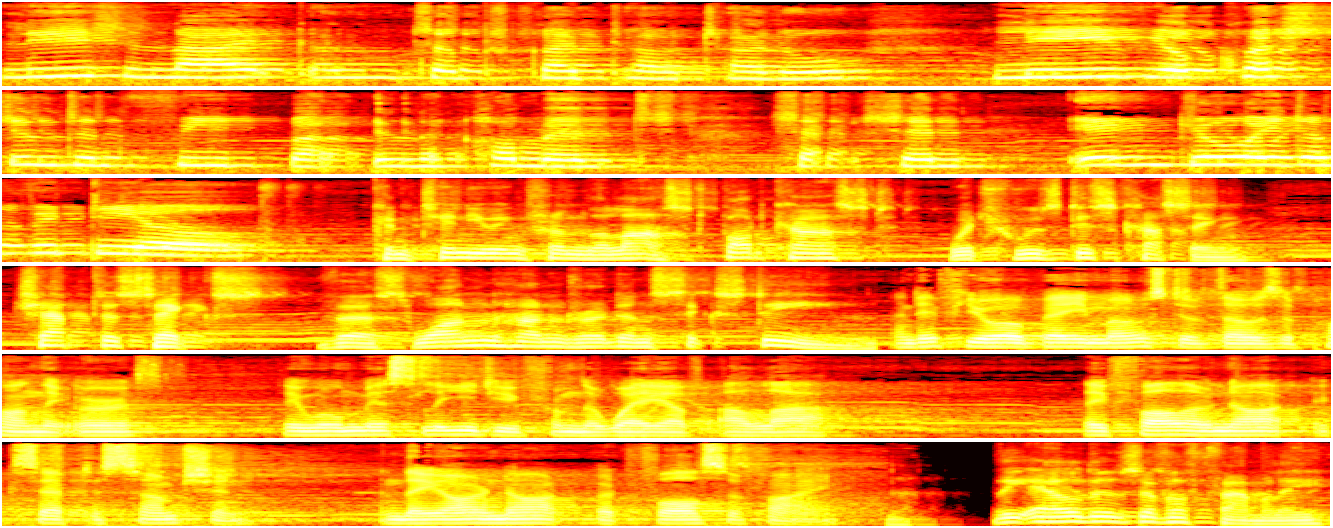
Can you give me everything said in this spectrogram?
like and subscribe to our channel. Leave your questions and feedback in the comments section. Enjoy the video. Continuing from the last podcast, which was discussing chapter 6, verse 116. And if you obey most of those upon the earth, they will mislead you from the way of Allah. They follow not except assumption, and they are not but falsifying. The elders of a family,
